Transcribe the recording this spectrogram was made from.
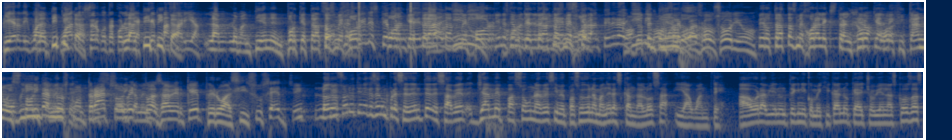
pierde igual La típica. 4-0 contra Colombia, La ¿qué típica. pasaría? La- lo mantienen porque tratas Entonces mejor. tienes que porque tratas Jimmy. mejor. Tienes que porque mantener tratas. Tienes que mejor. mantener al Yo Jimmy, te entiendo. pasó a Osorio. Pero tratas mejor al extranjero que al o- mexicano o históricamente. los contratos, históricamente. a saber qué, pero así sucede. Sí. Lo de Osorio tiene que ser un precedente de saber, ya me pasó una vez y me pasó de una manera escandalosa y aguanté. Ahora viene un técnico mexicano que ha hecho bien las cosas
